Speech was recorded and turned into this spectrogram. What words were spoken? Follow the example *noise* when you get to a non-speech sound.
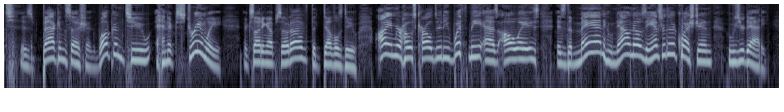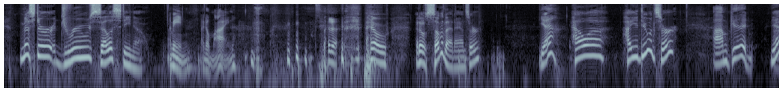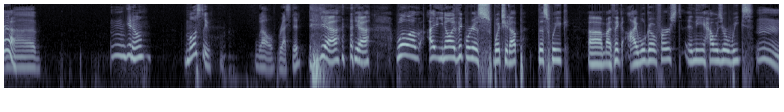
Is back in session. Welcome to an extremely exciting episode of The Devil's Due. I am your host, Carl Duty. With me, as always, is the man who now knows the answer to the question Who's your daddy? Mr. Drew Celestino. I mean, I know mine. *laughs* I know, I know some of that answer. Yeah, How uh, how you doing, sir? I'm good. Yeah. Uh, mm, you know, mostly well rested. *laughs* Yeah, yeah. Well, um, I you know I think we're gonna switch it up this week. Um, I think I will go first in the "How was your weeks"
